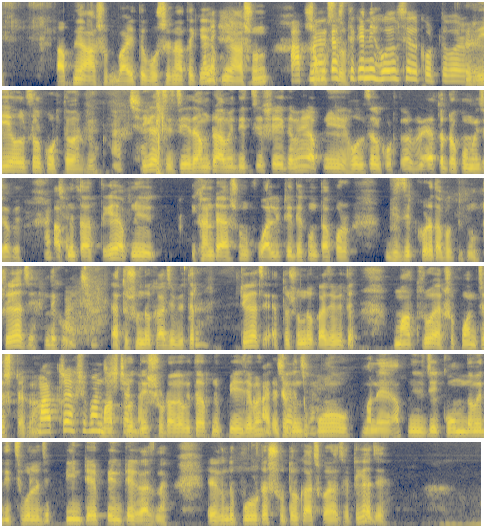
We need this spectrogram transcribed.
আপনি আসুন বাড়িতে বসে না থেকে মানে আপনি আসুন আপনার কাছ থেকে নিয়ে হোলসেল করতে পারবে রি হোলসেল করতে পারবে। আচ্ছা। ঠিক আছে? যে দামটা আমি দিচ্ছি সেই দামে আপনি হোলসেল করতে পারবেন এতটা কমে যাবে। আচ্ছা আপনি তার থেকে আপনি এখানটায় আসুন কোয়ালিটি দেখুন তারপর ভিজিট করে তারপর কিনুন ঠিক আছে? দেখুন আচ্ছা। এত সুন্দর কাজের ভিতরে ঠিক আছে? এত সুন্দর কাজের ভিতরে মাত্র একশো পঞ্চাশ টাকা। মাত্র একশো পঞ্চাশ মাত্র দেড়শো টাকার ভিতরে আপনি পেয়ে যাবেন। আচ্ছা, এটা কিন্তু আচ্ছা। কোনো মানে আপনি যে কম দামে দিচ্ছি বলে যে প্রিন্টের প্রিন্টের কাজ না এটা কিন্তু পুরোটা সুতোর কাজ করা আছে ঠিক আছে?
